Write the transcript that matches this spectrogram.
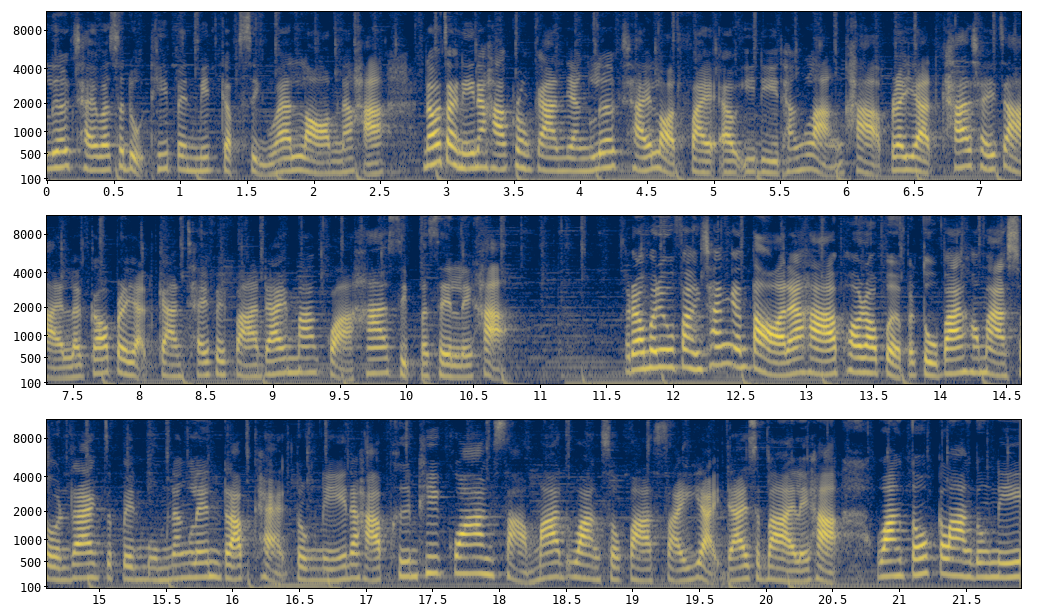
เลือกใช้วัสดุที่เป็นมิตรกับสิ่งแวดล้อมนะคะ นอกจากนี้นะคะ โครงการยังเลือกใช้หลอดไฟ LED ทั้งหลังค่ะ ประหยัดค่าใช้จ่าย แล้วก็ประหยัดการใช้ไฟฟ้าได้มากกว่า 50%เลยค่ะ เรามาดูฟังก์ชันกันต่อนะคะ พอเราเปิดประตูบ้านเข้ามาโซนแรกจะเป็นมุมนั่งเล่นรับแขกตรงนี้นะคะ พื้นที่กว้างสามารถวางโซฟาไซส์ใหญ่ได้สบายเลยค่ะ วางโต๊ะกลางตรงนี้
